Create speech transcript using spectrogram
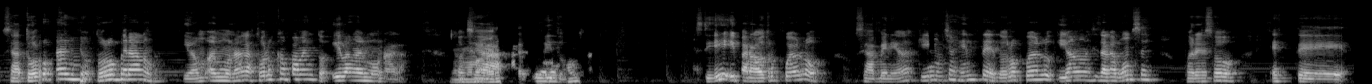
o sea, todos los años, todos los veranos, íbamos al Monaga, todos los campamentos iban al Monaga. O sea, sí, y para otros pueblos, o sea, venían aquí mucha gente de todos los pueblos, iban a visitar a Ponce, por eso, este,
